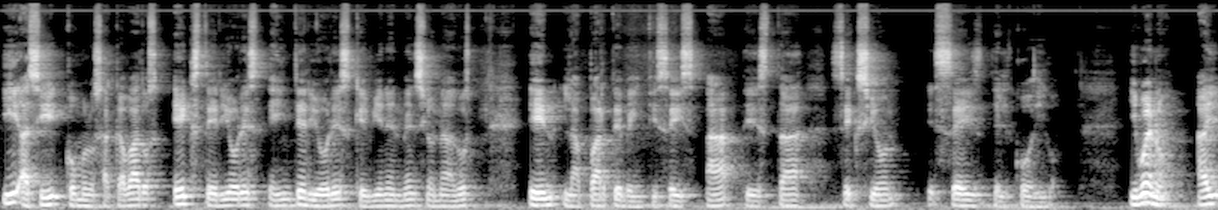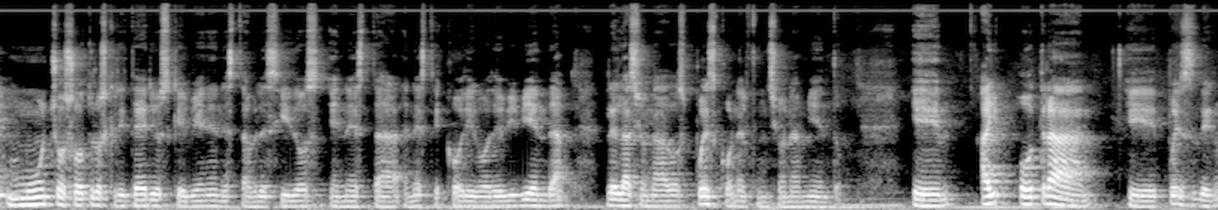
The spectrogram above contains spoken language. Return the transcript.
y así como los acabados exteriores e interiores que vienen mencionados en la parte 26A de esta sección 6 del código. Y bueno, hay muchos otros criterios que vienen establecidos en, esta, en este código de vivienda relacionados pues con el funcionamiento. Eh, hay otra, eh, pues de,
